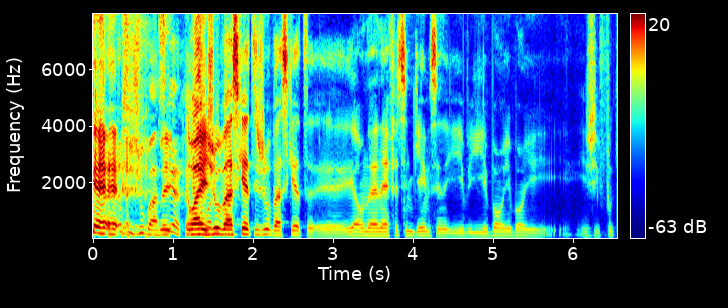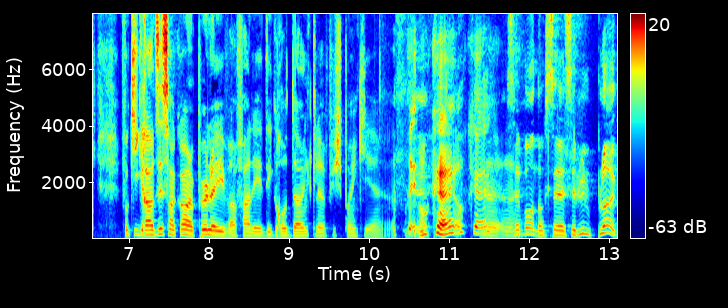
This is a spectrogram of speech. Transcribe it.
Il joue au basket. ouais, il joue au basket, il joue au basket. Euh, on a fait une game, c'est- il, est- il est bon, il est bon. Il, il- faut, qu'il- faut qu'il grandisse encore un peu, là, il va faire des, des gros dunks, là, puis je suis pas inquiet. OK, OK. Euh, C'est bon, donc c'est lui le plug.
